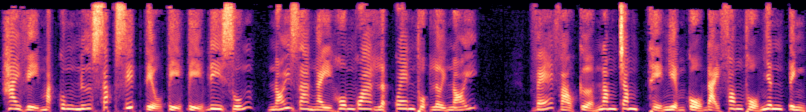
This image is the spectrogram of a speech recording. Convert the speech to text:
Hai vị mặt cung nữ sắp xếp tiểu tỷ tỷ đi xuống, nói ra ngày hôm qua lật quen thuộc lời nói. Vé vào cửa 500 thể nghiệm cổ đại phong thổ nhân tình,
